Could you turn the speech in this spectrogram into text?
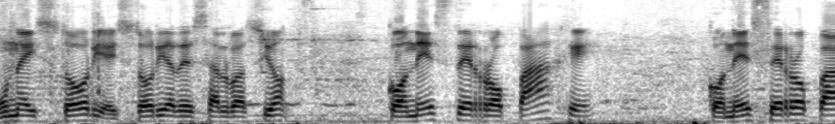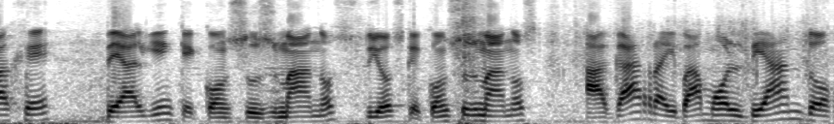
una historia, historia de salvación, con este ropaje, con este ropaje de alguien que con sus manos, Dios que con sus manos agarra y va moldeando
